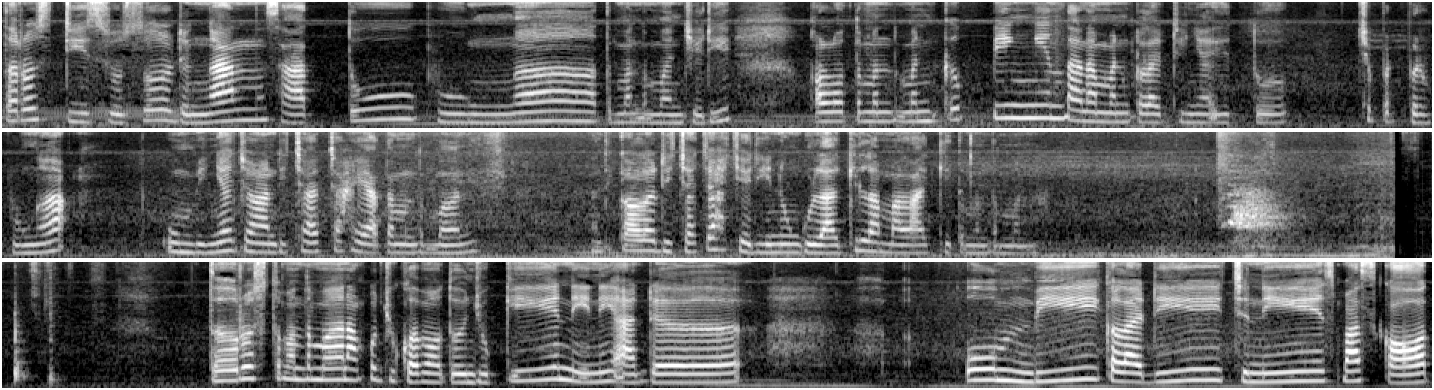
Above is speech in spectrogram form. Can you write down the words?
Terus disusul dengan satu bunga teman-teman. Jadi kalau teman-teman kepingin tanaman keladinya itu cepat berbunga umbinya jangan dicacah ya teman-teman. Nanti kalau dicacah jadi nunggu lagi lama lagi teman-teman Terus teman-teman aku juga mau tunjukin ini ada umbi keladi jenis maskot.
